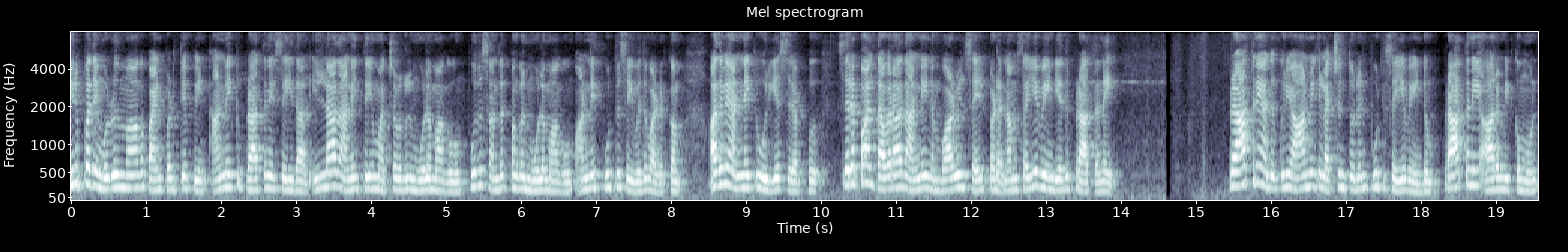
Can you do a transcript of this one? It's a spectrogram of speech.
இருப்பதை முழுவதுமாக பயன்படுத்திய பின் அன்னைக்கு பிரார்த்தனை செய்தால் இல்லாத அனைத்தையும் மற்றவர்கள் மூலமாகவும் புது சந்தர்ப்பங்கள் மூலமாகவும் அன்னை பூர்த்தி செய்வது வழக்கம். அதுவே அன்னைக்கு உரிய சிறப்பு. சிறப்பால் தவறாத அன்னை நம் வாழ்வில் செயல்பட நாம் செய்ய வேண்டியது பிரார்த்தனை. பிரார்த்தனை அதற்குரிய ஆன்மீக லட்சணத்துடன் பூர்த்தி செய்ய வேண்டும். பிரார்த்தனை ஆரம்பிக்கும் முன்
